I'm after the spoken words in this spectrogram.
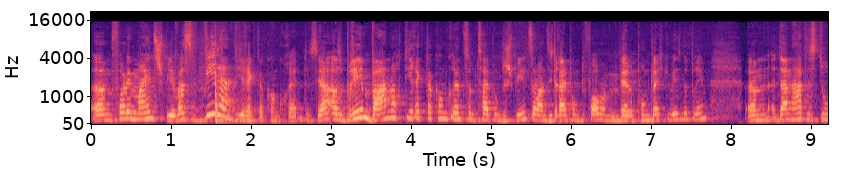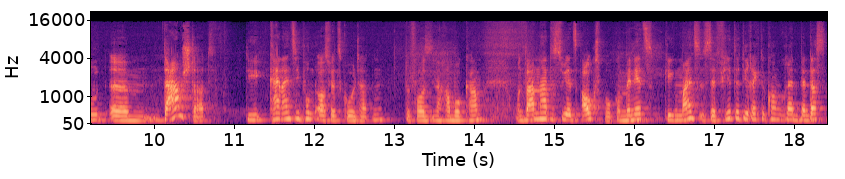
ähm, vor dem Mainz-Spiel, was wieder ein direkter Konkurrent ist, ja, also Bremen war noch direkter Konkurrent zum Zeitpunkt des Spiels, da waren sie drei Punkte vor, man wäre punktgleich gewesen mit Bremen. Ähm, dann hattest du ähm, Darmstadt, die keinen einzigen Punkt auswärts geholt hatten, bevor sie nach Hamburg kamen. Und dann hattest du jetzt Augsburg. Und wenn jetzt gegen Mainz ist der vierte direkte Konkurrent, wenn das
